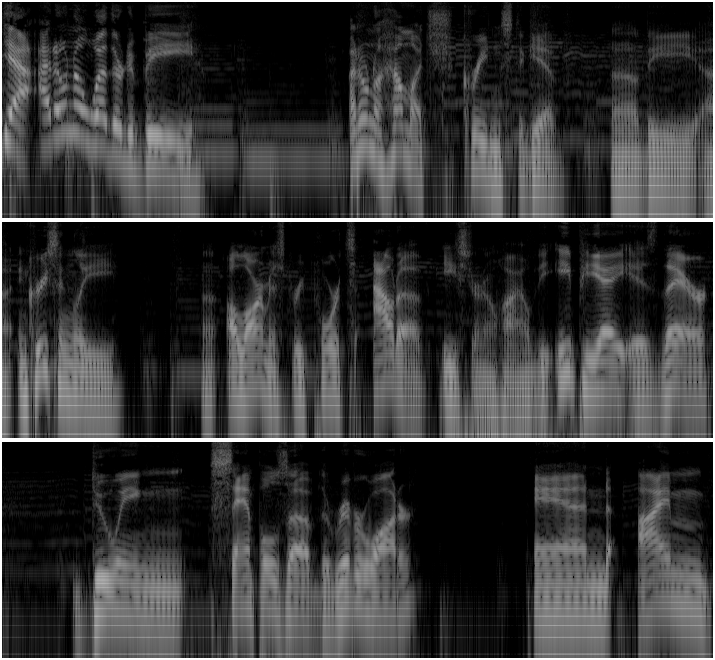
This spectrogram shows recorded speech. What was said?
Yeah, I don't know whether to be. I don't know how much credence to give uh, the uh, increasingly uh, alarmist reports out of eastern Ohio. The EPA is there doing samples of the river water, and I'm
